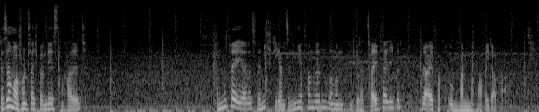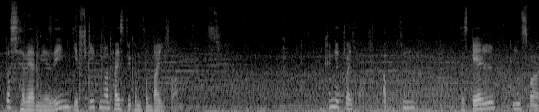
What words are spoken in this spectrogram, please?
Da sind wir schon gleich beim nächsten Halt. Vermute eher, dass wir nicht die ganze Linie fahren werden, sondern entweder zweiteilig wird oder einfach irgendwann nochmal wieder fahren. Das werden wir sehen. Hier steht niemand, heißt wir können vorbeifahren. Wir können hier gleich auch abziehen. Das ist gelb und zwar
